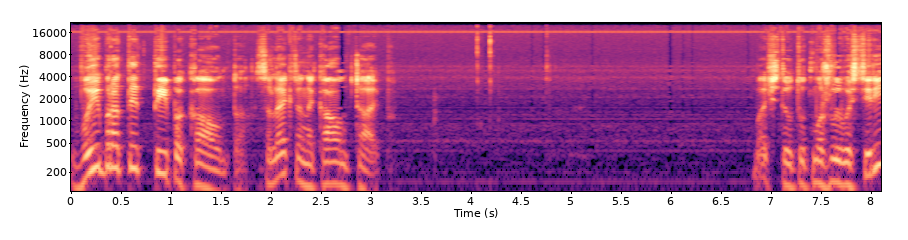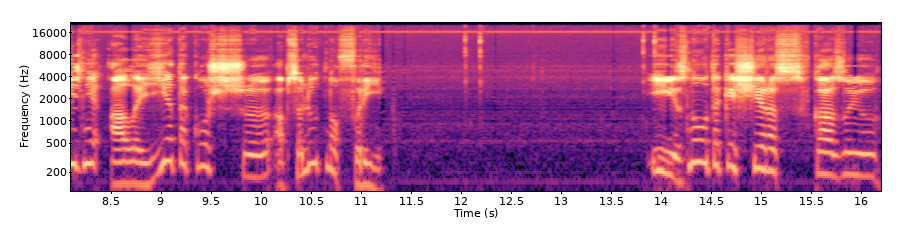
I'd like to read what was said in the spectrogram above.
Вибрати тип аккаунта. Select an account type. Бачите, тут можливості різні, але є також е, абсолютно фрі. І знову таки ще раз вказую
